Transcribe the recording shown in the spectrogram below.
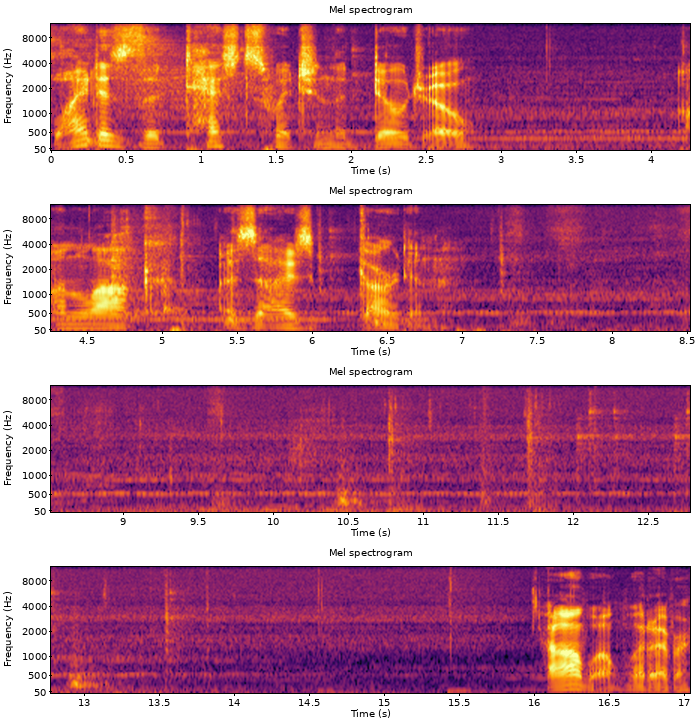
Why does the test switch in the dojo unlock Azai's garden? Oh well, whatever.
